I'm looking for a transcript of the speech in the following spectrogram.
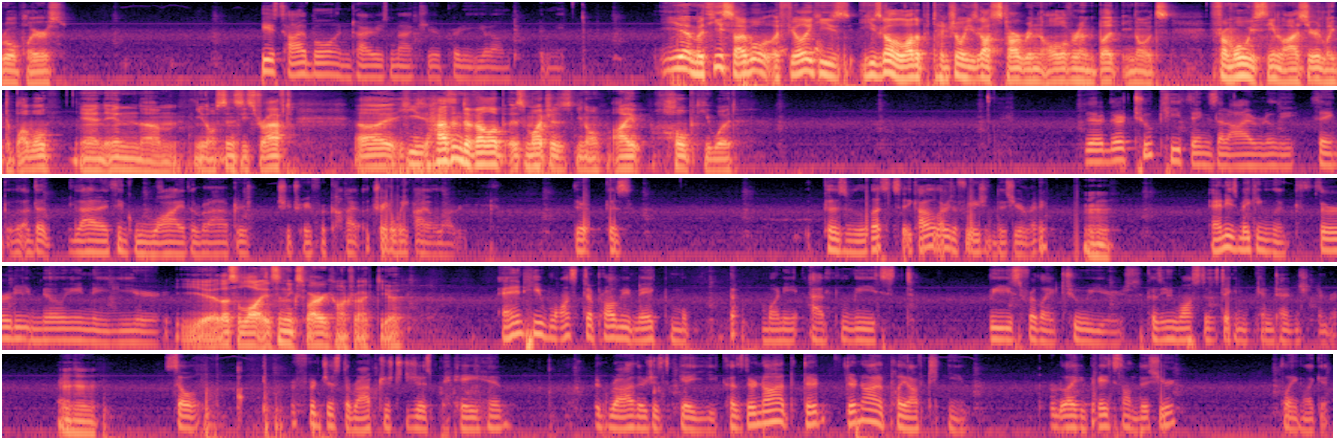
role players. He's Thybulle and Tyrese Maxey are pretty young. Yeah, Matisse Thybulle, I feel like he's he's got a lot of potential. He's got star written all over him, but you know it's from what we've seen last year, like the bubble, and in um, you know since his draft, uh, he hasn't developed as much as you know I hoped he would. There, there are two key things that I really think that that I think why the Raptors should trade for Kyle, trade away Kyle Lowry. There, because because let's say Kyle Lowry's a free agent this year, right? hmm And he's making like thirty million a year, Yeah, that's a lot. It's an expiring contract. Yeah, and he wants to probably make that money at least, at least for like two years, because he wants to stay in contention. Right? hmm So, for just the Raptors to just pay him, I'd rather just get because they're not they're they're not a playoff team. Like based on this year, playing like it.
